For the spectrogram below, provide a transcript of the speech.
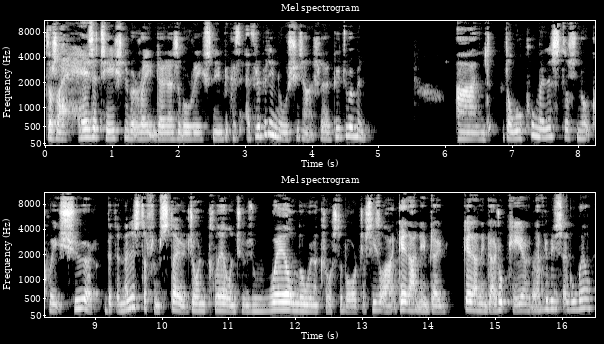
There's a hesitation about writing down Isabel Ray's name because everybody knows she's actually a good woman. and the local minister's not quite sure, but the minister from Stow, John Cleland, who is well known across the borders, he's like, get that name down, get that name down, I don't care. And everybody's like, well,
